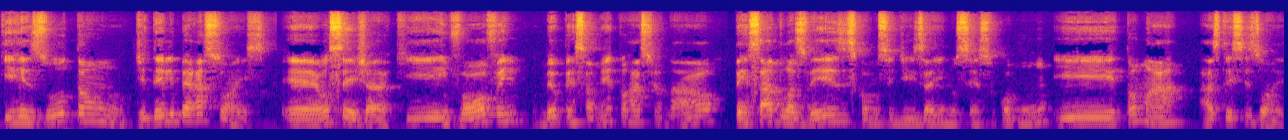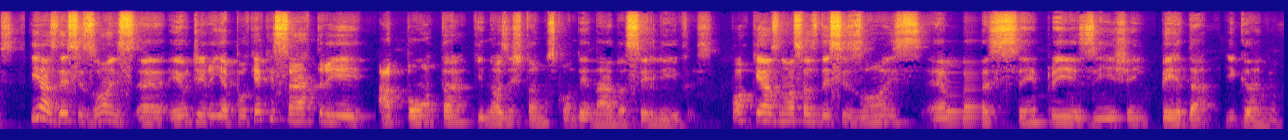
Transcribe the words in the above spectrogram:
que resultam de deliberações, é, ou seja, que envolvem o meu pensamento racional, pensar duas vezes, como se diz aí no senso comum, e tomar as decisões. E as decisões, é, eu diria, por que, que Sartre aponta que nós estamos condenados a ser livres? porque as nossas decisões elas sempre exigem perda e ganho.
